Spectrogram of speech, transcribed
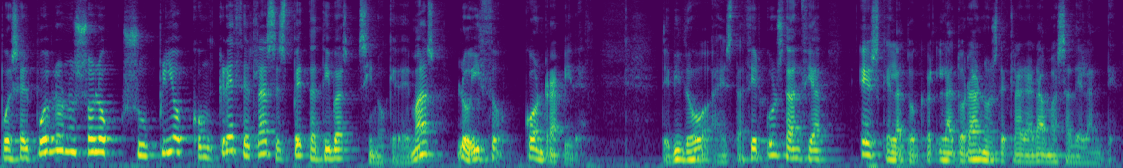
pues el pueblo no solo suplió con creces las expectativas, sino que además lo hizo con rapidez. Debido a esta circunstancia es que la, la Torah nos declarará más adelante.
